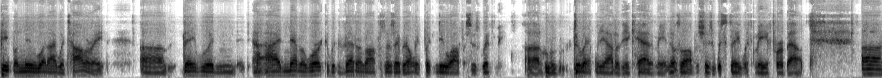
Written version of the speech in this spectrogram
people knew what I would tolerate, uh, they wouldn't. I never worked with veteran officers. They would only put new officers with me uh, who were directly out of the academy, and those officers would stay with me for about uh,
